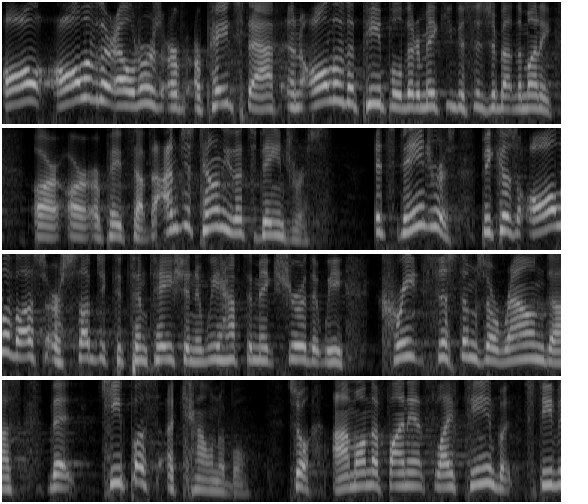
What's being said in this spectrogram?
all, all of their elders are, are, paid staff and all of the people that are making decisions about the money are, are, are paid staff. I'm just telling you that's dangerous. It's dangerous because all of us are subject to temptation and we have to make sure that we create systems around us that keep us accountable. So I'm on the finance life team, but Steve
